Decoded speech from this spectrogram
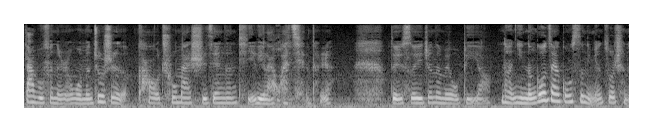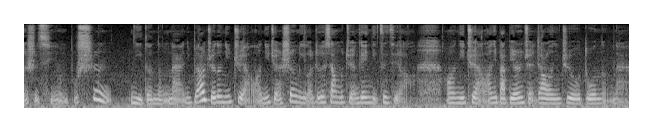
大部分的人，我们就是靠出卖时间跟体力来换钱的人。对，所以真的没有必要。那你能够在公司里面做成的事情，不是。你的能耐，你不要觉得你卷了，你卷胜利了，这个项目卷给你自己了，哦，你卷了，你把别人卷掉了，你就有多能耐？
